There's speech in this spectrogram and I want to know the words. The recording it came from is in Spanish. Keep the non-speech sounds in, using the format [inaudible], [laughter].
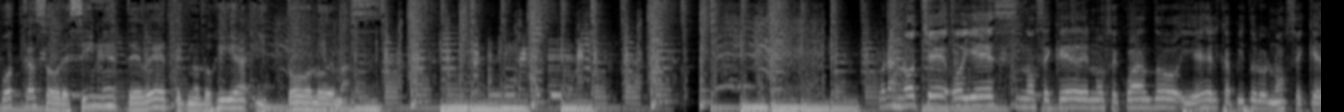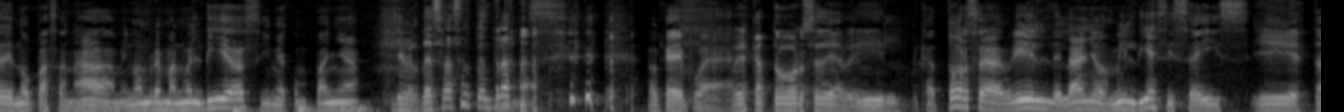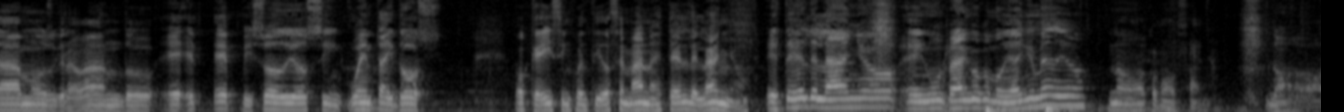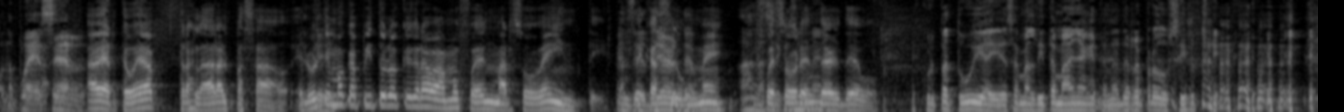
Podcast sobre cine, TV, tecnología y todo lo demás. Buenas noches, hoy es no sé qué de no sé cuándo y es el capítulo no sé qué de no pasa nada. Mi nombre es Manuel Díaz y me acompaña... ¿De verdad esa va a ser tu entrada? [laughs] ok, pues... Hoy es 14 de abril. 14 de abril del año 2016. Y estamos grabando el episodio 52. Ok, 52 semanas, este es el del año. Este es el del año en un rango como de año y medio. No, como dos años. No, no puede ser. A ver, te voy a trasladar al pasado. El Ok. último capítulo que grabamos fue en marzo 20, El hace de casi Daredevil. un mes. Ah, fue sobre mes. Daredevil. Es culpa tuya y esa maldita maña que tenés de reproducirte. [laughs]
